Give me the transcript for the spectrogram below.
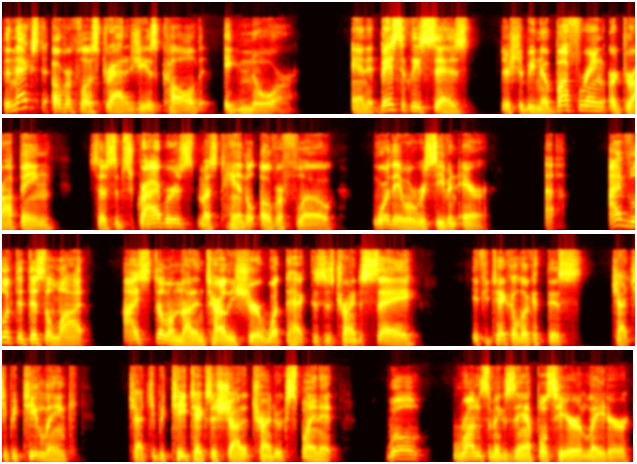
The next overflow strategy is called ignore. And it basically says there should be no buffering or dropping. So subscribers must handle overflow or they will receive an error. Uh, I've looked at this a lot. I still am not entirely sure what the heck this is trying to say. If you take a look at this ChatGPT link, ChatGPT takes a shot at trying to explain it. We'll run some examples here later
